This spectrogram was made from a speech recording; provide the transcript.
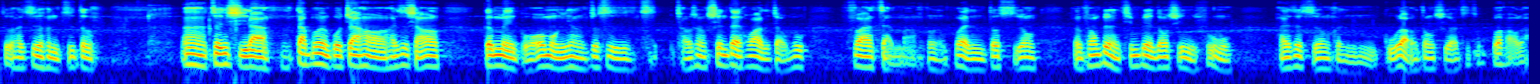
这个还是很值得嗯珍惜啦。大部分国家哈，还是想要。跟美国、欧盟一样，就是朝向现代化的脚步发展嘛，不不然你都使用很方便、很轻便的东西，你父母还是使用很古老的东西啊，这种不好了。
